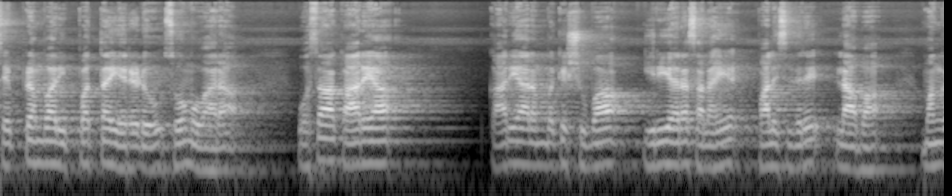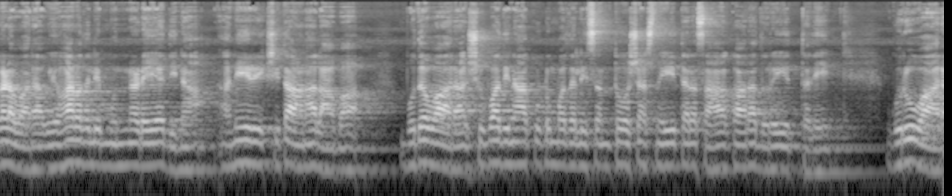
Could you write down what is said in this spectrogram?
ಸೆಪ್ಟೆಂಬರ್ ಇಪ್ಪತ್ತ ಎರಡು, ಸೋಮವಾರ. ಹೊಸ ಕಾರ್ಯ ಕಾರ್ಯಾರಂಭಕ್ಕೆ ಶುಭ ಹಿರಿಯರ ಸಲಹೆ ಪಾಲಿಸಿದರೆ ಲಾಭ. ಮಂಗಳವಾರ ವ್ಯವಹಾರದಲ್ಲಿ ಮುನ್ನಡೆಯ ದಿನ. ಅನಿರೀಕ್ಷಿತ ಹಣ ಲಾಭ. ಬುಧವಾರ ಶುಭ ದಿನ. ಕುಟುಂಬದಲ್ಲಿ ಸಂತೋಷ, ಸ್ನೇಹಿತರ ಸಹಕಾರ ದೊರೆಯುತ್ತದೆ. ಗುರುವಾರ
